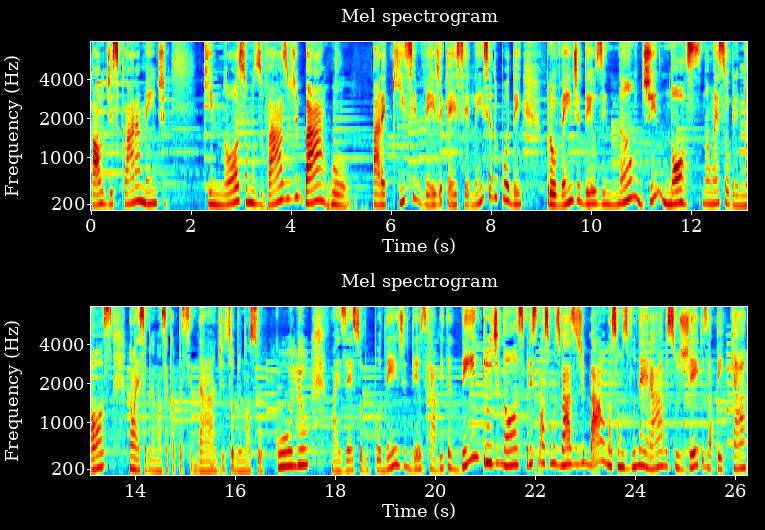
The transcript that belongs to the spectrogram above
Paulo diz claramente que nós somos vasos de barro para que se veja que a excelência do poder provém de Deus e não de nós. Não é sobre nós, não é sobre a nossa capacidade, sobre o nosso orgulho, mas é sobre o poder de Deus que habita dentro de nós. Por isso nós somos vasos de barro, nós somos vulneráveis, sujeitos a pecar,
